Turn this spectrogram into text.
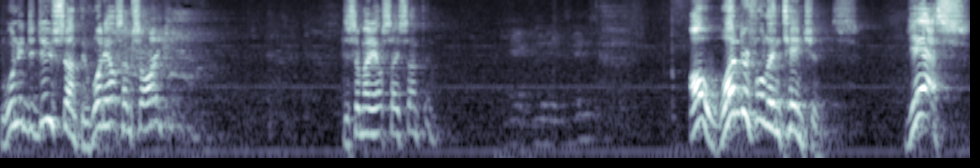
Wanted to do something. What else? I'm sorry. Did somebody else say something? Oh, wonderful intentions. Yes,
